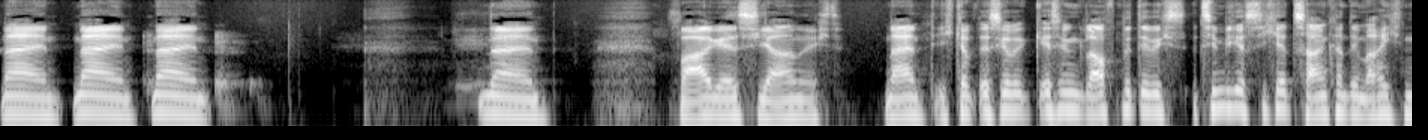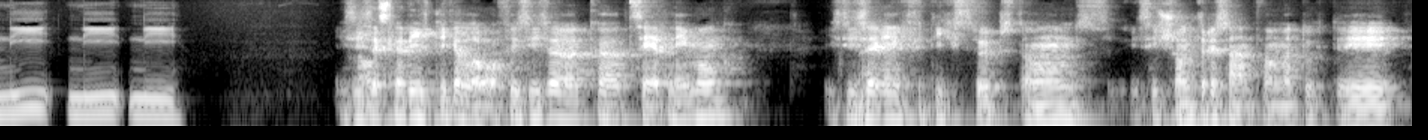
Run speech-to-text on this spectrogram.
nein, nein, nein. Nein. Wage es ja nicht. Nein, ich glaube, es ist ein Lauf, mit dem ich ziemlich sicher sagen kann, den mache ich nie, nie, nie. Es ist ja kein richtiger Lauf, es ist ja keine Zeitnehmung. Es ist eigentlich für dich selbst und es ist schon interessant, wenn man durch die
